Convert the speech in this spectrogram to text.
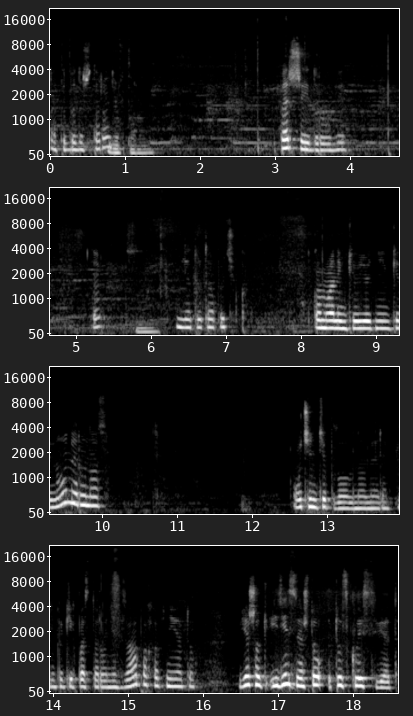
А ты будешь второй? Я второй. Перший і другий. Так? Нету тапочек. Такой маленький уютненький номер у нас. Очень тепло в номере. Никаких посторонних запахов нету. Вешалки. Единственное, что тусклый свет.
